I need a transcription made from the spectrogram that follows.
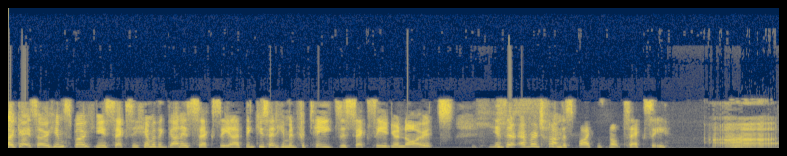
Okay, so him smoking is sexy, him with a gun is sexy, and I think you said him in fatigues is sexy in your notes. Is there ever a time the spike is not sexy? Uh,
